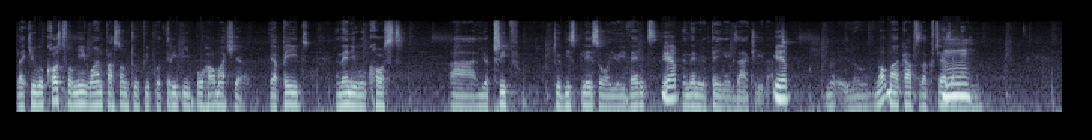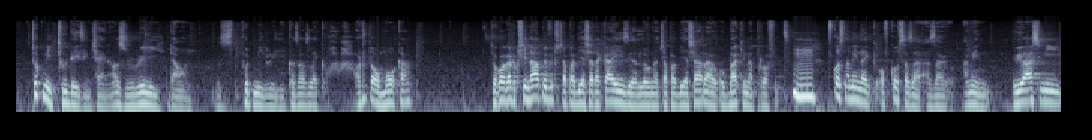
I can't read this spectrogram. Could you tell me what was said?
Like you will cost for me one person, two people, three people, how much you're, you're paid, and then you will cost uh, your trip to this place or your event, Yep. and then we're paying exactly that. Yep. No, you know, not markups za kucheza nini. Took me two days in China. I was really down. It was put me really because I was like, hatutaomoka tukwaga tukishinda hapo hivi tuchapa biashara kaa hizi leo unachapa biashara ubaki na profit Mm. of course i mean like of course as a, as a i mean if you ask me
